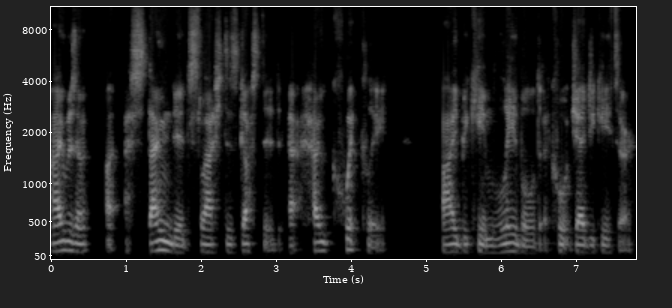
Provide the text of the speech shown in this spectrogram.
I was a, a astounded slash disgusted at how quickly I became labeled a coach educator.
